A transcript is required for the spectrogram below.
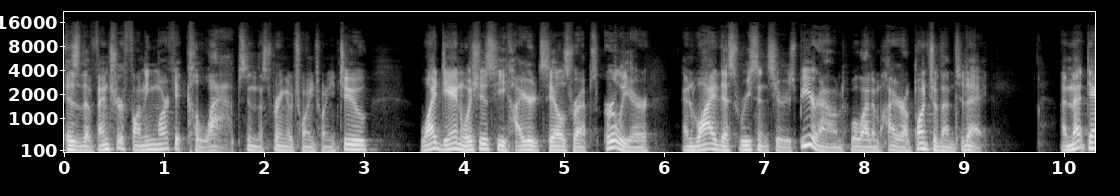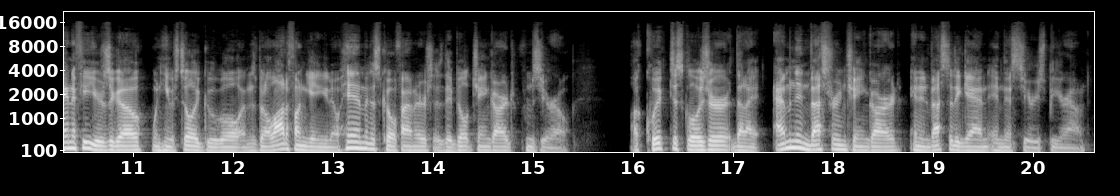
as the venture funding market collapsed in the spring of 2022, why Dan wishes he hired sales reps earlier, and why this recent Series B round will let him hire a bunch of them today. I met Dan a few years ago when he was still at Google, and it's been a lot of fun getting to know him and his co founders as they built ChainGuard from zero. A quick disclosure that I am an investor in ChainGuard and invested again in this Series B round.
